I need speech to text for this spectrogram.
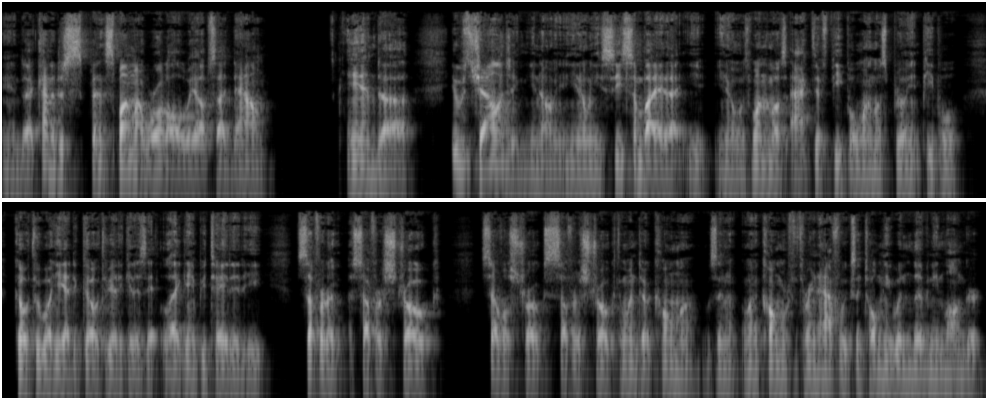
and I kind of just spent, spun my world all the way upside down. And uh, it was challenging, you know. You know, when you see somebody that you, you know was one of the most active people, one of the most brilliant people, go through what he had to go through. He had to get his leg amputated. He suffered a suffered a stroke several strokes, suffered a stroke, then went into a coma, was in a, in a, coma for three and a half weeks. They told me he wouldn't live any longer.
